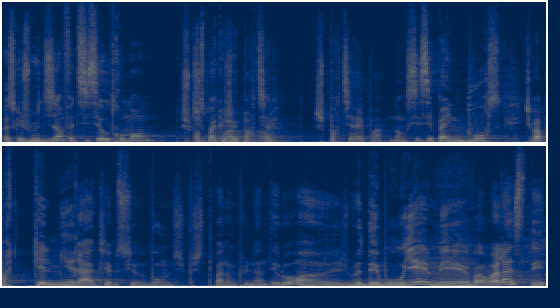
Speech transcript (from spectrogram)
Parce que je me disais, en fait, si c'est autrement, je Tu pense pas que je vais partir. ouais. Je partirai pas. Donc, si c'est pas une bourse, je sais pas par quel miracle, parce que bon, je n'étais pas non plus l'intello, hein, je me débrouillais, mais enfin voilà, c'était,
